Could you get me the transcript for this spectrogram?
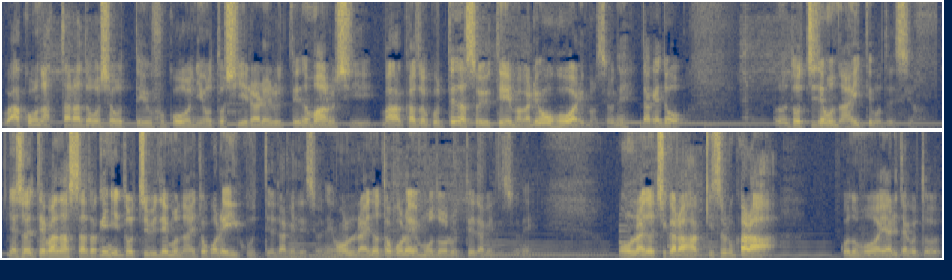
わこうなったらどうしようっていう不幸に陥られるっていうのもあるしまあ家族っていうのはそういうテーマが両方ありますよね。だけどどっちでもないってことですよ。でそれ手放した時にどっちでもないところへ行くっていうだけですよね。本来のところへ戻るっていうだけですよね。本来の力を発揮するから子供はやりたいこと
